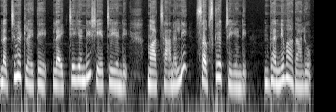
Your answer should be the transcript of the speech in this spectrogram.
నచ్చినట్లయితే లైక్ చేయండి షేర్ చేయండి. మా ఛానల్ని సబ్స్క్రైబ్ చేయండి. ధన్యవాదాలు.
